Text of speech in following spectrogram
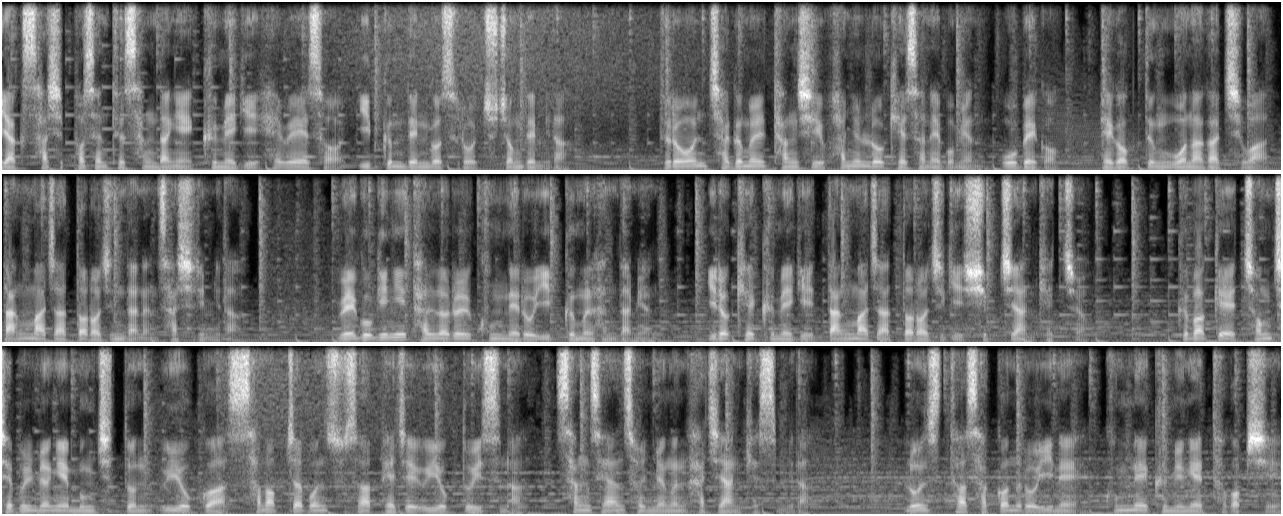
약 40% 상당의 금액이 해외에서 입금된 것으로 추정됩니다. 들어온 자금을 당시 환율로 계산해 보면 500억, 100억 등 원화 가치와 딱 맞아 떨어진다는 사실입니다. 외국인이 달러를 국내로 입금을 한다면 이렇게 금액이 딱 맞아 떨어지기 쉽지 않겠죠. 그 밖에 정체불명의 뭉칫돈 의혹과 산업자본 수사 배제 의혹도 있으나 상세한 설명은 하지 않겠습니다. 론스타 사건으로 인해 국내 금융의 턱없이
